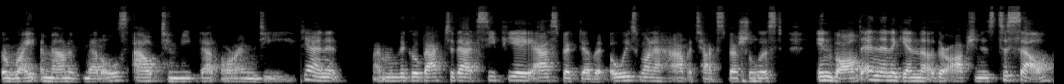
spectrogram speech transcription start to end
the right amount of metals out to meet that RMD. Yeah, and it I'm going to go back to that CPA aspect of it. Always want to have a tax mm-hmm. specialist involved. And then again, the other option is to sell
